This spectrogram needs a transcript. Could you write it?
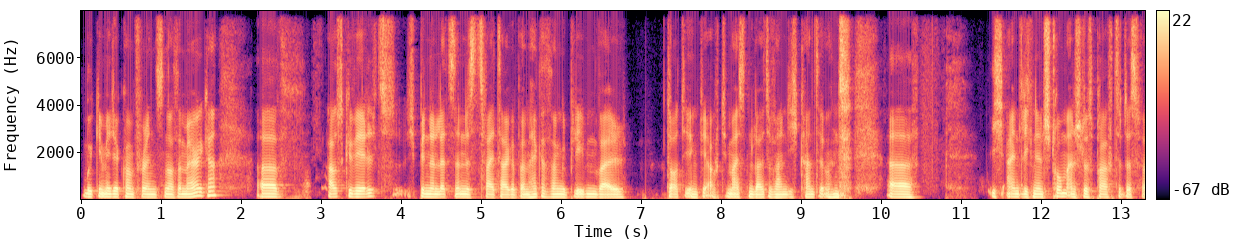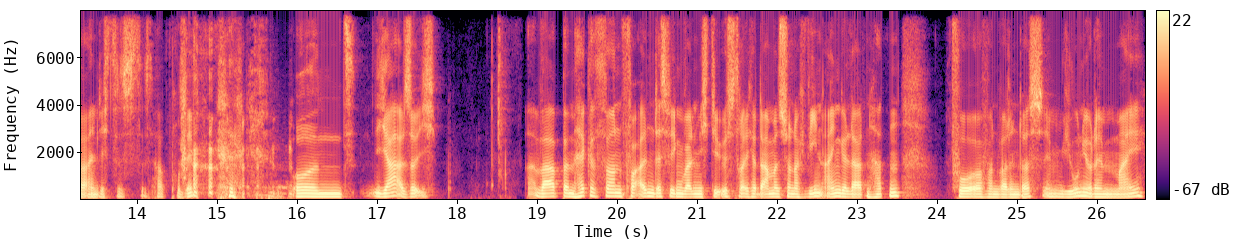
Wikimedia Conference North America äh, ausgewählt. Ich bin dann letzten Endes zwei Tage beim Hackathon geblieben, weil dort irgendwie auch die meisten Leute waren, die ich kannte und äh, ich eigentlich einen Stromanschluss brauchte. Das war eigentlich das, das Hauptproblem. und ja, also ich war beim Hackathon vor allem deswegen, weil mich die Österreicher damals schon nach Wien eingeladen hatten. Vor, wann war denn das? Im Juni oder im Mai?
